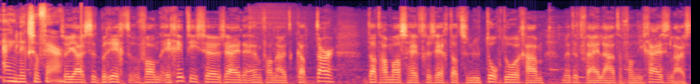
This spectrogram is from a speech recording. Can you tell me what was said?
eindelijk zover. Zojuist het bericht van Egyptische zijde en vanuit Qatar dat Hamas heeft gezegd dat ze nu toch doorgaan met het vrijlaten van die gijzelaars.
